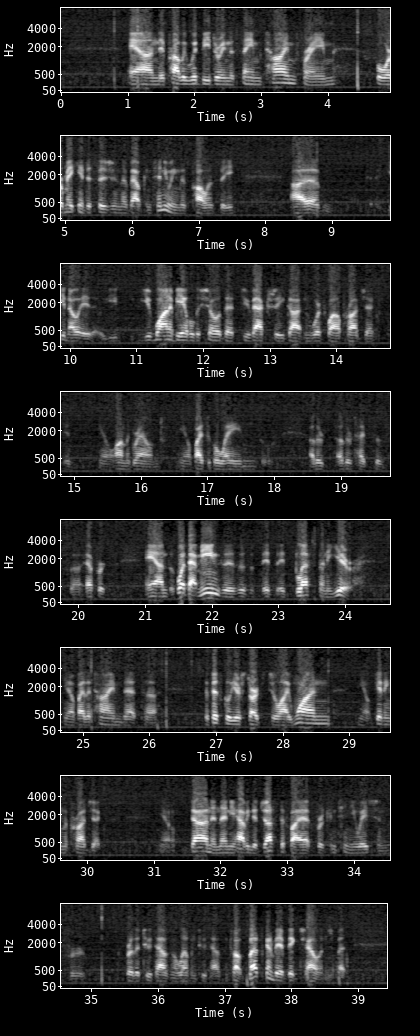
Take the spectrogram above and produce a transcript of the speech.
and it probably would be during the same time frame for making a decision about continuing this policy, uh, you know, it, you you want to be able to show that you've actually gotten worthwhile projects, you know, on the ground, you know, bicycle lanes other other types of uh, efforts. And what that means is, is it's, it's less than a year. You know, by the time that uh, the fiscal year starts July 1, you know, getting the projects you know done, and then you having to justify it for continuation for for the 2011-2012. So that's going to be a big challenge, but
